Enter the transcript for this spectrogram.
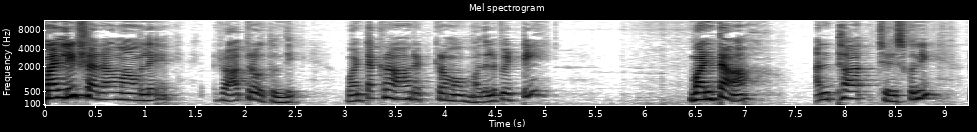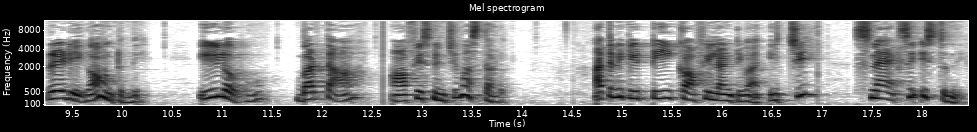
మళ్ళీ షరామాములే రాత్రవుతుంది. వంట కార్యక్రమం మొదలుపెట్టి వంట అంతా చేసుకుని రెడీగా ఉంటుంది. ఈలోపు భర్త ఆఫీస్ నుంచి వస్తాడు. అతనికి టీ కాఫీ లాంటివి ఇచ్చి స్నాక్స్ ఇస్తుంది.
